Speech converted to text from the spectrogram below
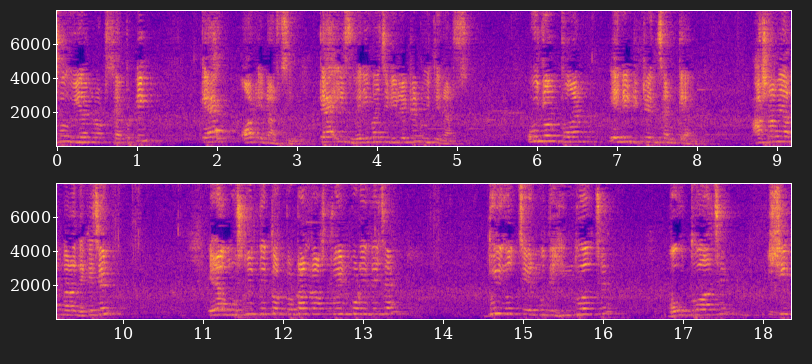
so we are not supporting CAB or NRC CAA is very much related with NRC we don't want any detention camp আসামে আপনারা দেখেছেন? এরা মুসলিমদের তো টোটাল রাষ্ট্রহীন করে দিতে চায় দুই হচ্ছে এর মধ্যে হিন্দু আছে, বৌদ্ধ আছে, শিখ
